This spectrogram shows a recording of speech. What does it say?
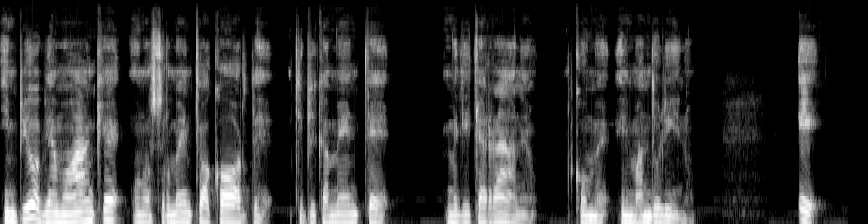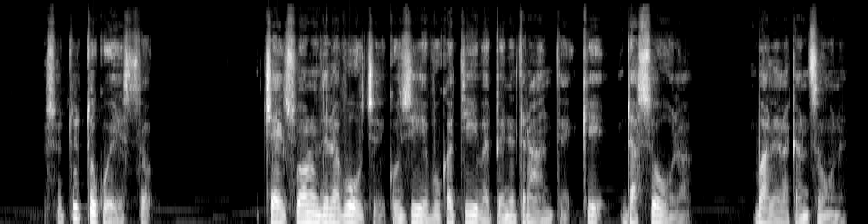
In più abbiamo anche uno strumento a corde tipicamente mediterraneo, come il mandolino. E su tutto questo c'è il suono della voce così evocativa e penetrante che da sola vale la canzone.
